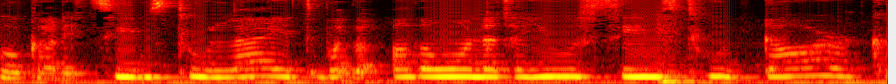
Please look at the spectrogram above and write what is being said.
Oh God, it seems too light, but the other one that I use seems too dark.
